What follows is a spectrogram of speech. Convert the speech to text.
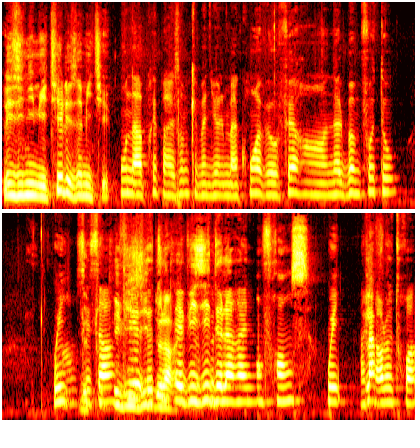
les inimitiés, les amitiés. On a appris par exemple qu'Emmanuel Macron avait offert un album photo. Oui, hein, c'est ça. Les visites de, toutes les visites de la reine en France. Oui. À Charles III.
